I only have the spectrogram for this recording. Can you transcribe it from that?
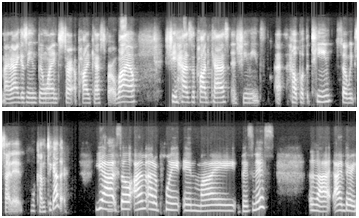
My magazine's been wanting to start a podcast for a while. She has a podcast and she needs uh, help of a team. So we decided we'll come together. Yeah. So I'm at a point in my business that I'm very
